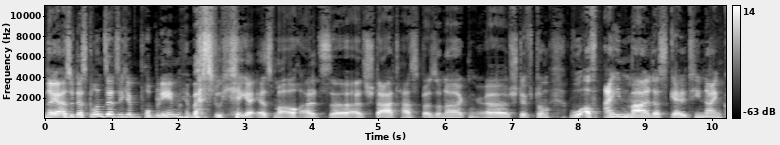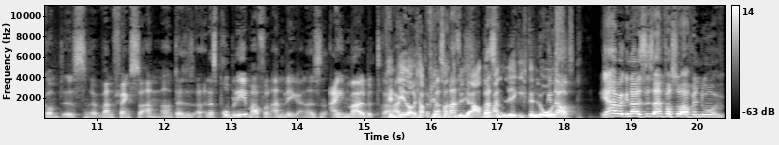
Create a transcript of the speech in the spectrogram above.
Naja, also das grundsätzliche Problem, was du hier ja erstmal auch als, äh, als Staat hast bei so einer äh, Stiftung, wo auf einmal das Geld hineinkommt, ist, äh, wann fängst du an? Ne? Das ist äh, das Problem auch von Anlegern. Ne? Das ist ein Einmalbetrag. Kennt jeder, ich habe 24 was Milliarden, was, wann lege ich denn los? Genau, Ja, aber genau, es ist einfach so, auch wenn du,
